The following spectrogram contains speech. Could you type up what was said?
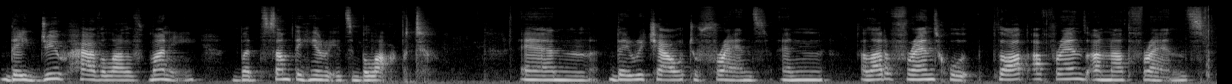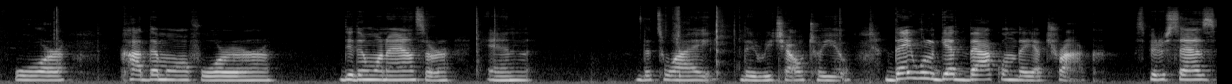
they do have a lot of money but something here it's blocked. And they reach out to friends and a lot of friends who thought are friends are not friends or cut them off or didn't want to answer and that's why they reach out to you. They will get back on their track spirit says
